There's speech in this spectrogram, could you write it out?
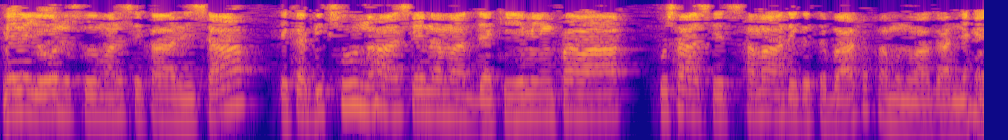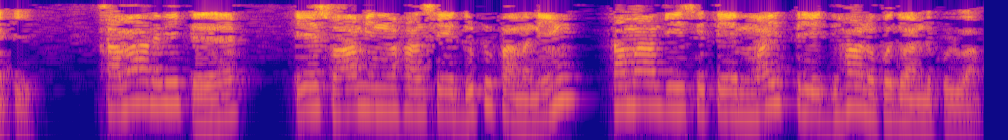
මෙන්න යෝනිසෝ මනසිකාර නිසා එක භික්ෂූන් වහන්සේ නම දැකීමෙන් පවා කුසල්සිත සමාධිගත බාට පමුණවා ගන්න හැටි. සමහර විට ඒ ස්වාමින් වහන්සේ දුටු පමණින් සමාධී සිතේ මෛත්‍රී ධ්‍යාන උපදවන්න පුළුවන්.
